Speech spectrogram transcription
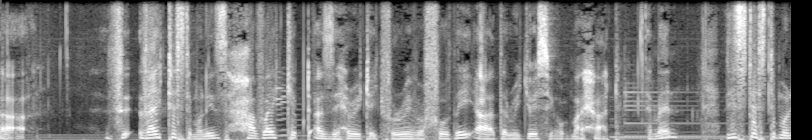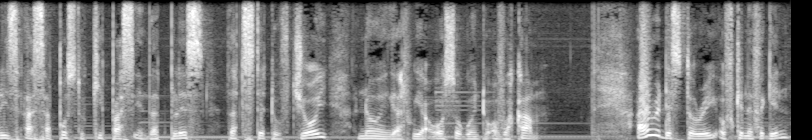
uh, th- thy testimonies have I kept as a heritage forever, for they are the rejoicing of my heart. Amen. These testimonies are supposed to keep us in that place, that state of joy, knowing that we are also going to overcome. I read a story of Kenneth Hagin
